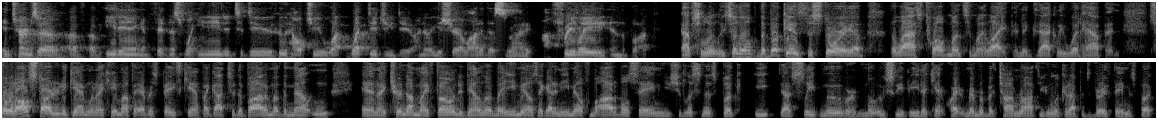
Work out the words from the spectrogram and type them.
in terms of, of, of, eating and fitness, what you needed to do, who helped you, what, what did you do? I know you share a lot of this right. uh, freely in the book. Absolutely. So the, the book is the story of the last 12 months of my life and exactly what happened. So it all started again when I came off of Everest Base Camp. I got to the bottom of the mountain and I turned on my phone to download my emails. I got an email from Audible saying you should listen to this book, Eat, uh, Sleep, Move, or Move, Sleep, Eat. I can't quite remember, but Tom Rath, you can look it up. It's a very famous book.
